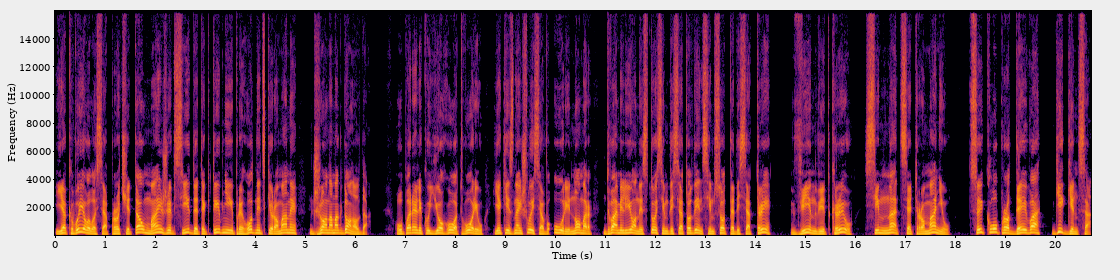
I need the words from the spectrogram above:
як виявилося, прочитав майже всі детективні і пригодницькі романи Джона Макдоналда. У переліку його творів, які знайшлися в урі номер 2 мільйони 171 753, він відкрив 17 романів циклу про Дейва Гіггінса.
